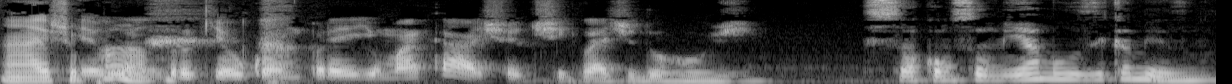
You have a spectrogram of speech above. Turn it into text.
Ah, eu chupava. Eu lembro que eu comprei uma caixa de chiclete do Ruge. Só consumia a música mesmo.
